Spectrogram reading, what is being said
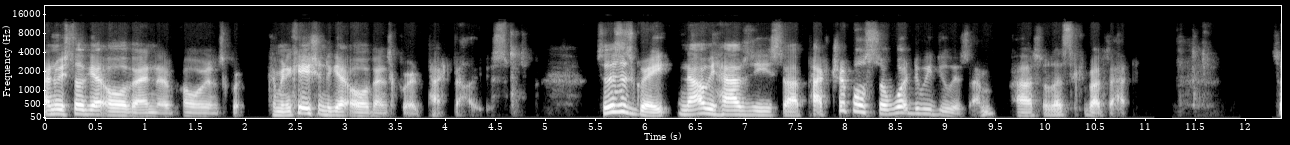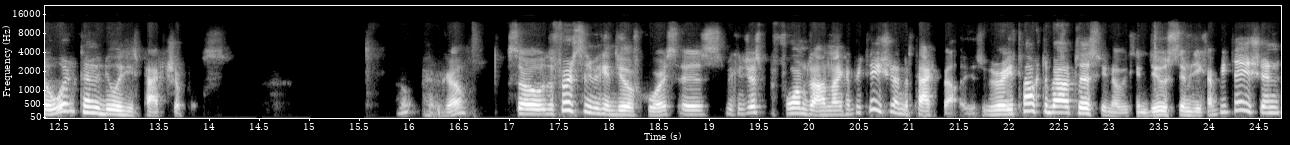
And we still get O of n of O of n squared communication to get O of n squared packed values. So this is great. Now we have these uh, packed triples. So what do we do with them? Uh, so let's think about that. So what can we do with these packed triples? Oh, here we go. So the first thing we can do, of course, is we can just perform the online computation on the packed values. We already talked about this. You know, we can do SIMD computation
